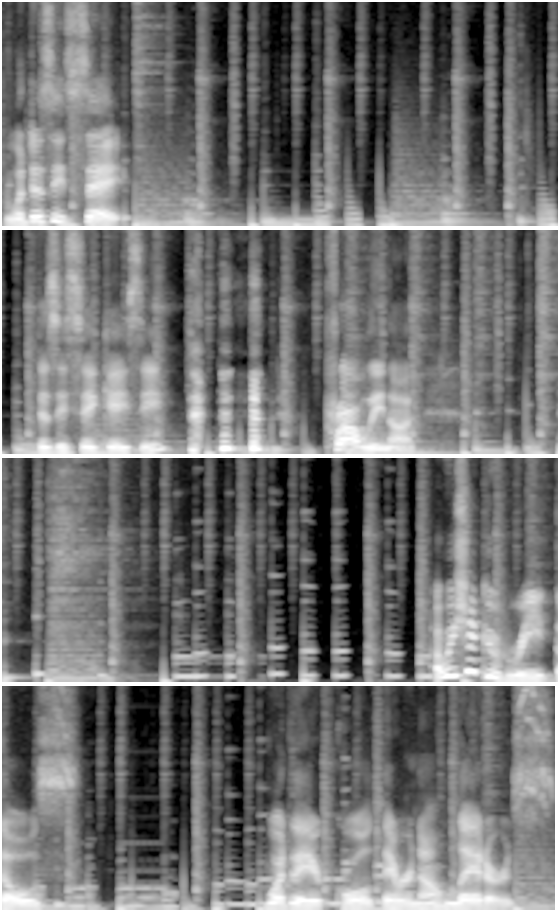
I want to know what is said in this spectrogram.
What does it say? Does it say Casey? Probably not. I wish I could read those. What they're called. They are not letters.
